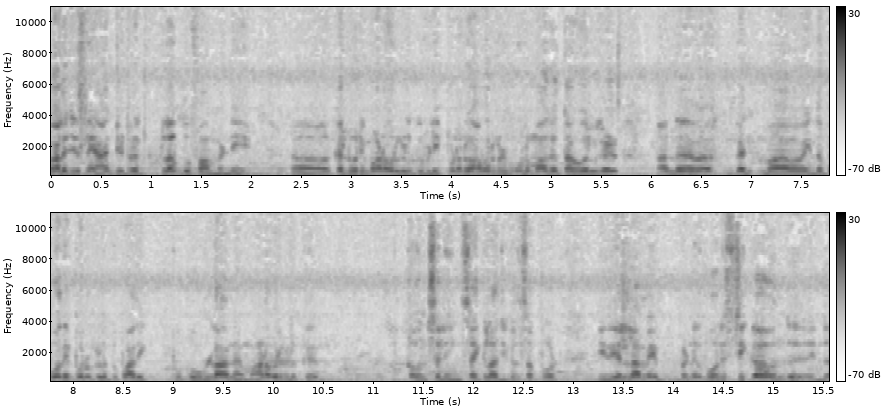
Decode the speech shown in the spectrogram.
காலேஜஸ்லையும் ஆன்டி ட்ரக் கிளப் ஃபார்ம் பண்ணி கல்லூரி மாணவர்களுக்கு விழிப்புணர்வு அவர்கள் மூலமாக தகவல்கள் அந்த இந்த போதைப் பொருட்களுக்கு பாதிப்புக்கு உள்ளான மாணவர்களுக்கு கவுன்சிலிங் சைக்கலாஜிக்கல் சப்போர்ட் இது எல்லாமே பண்ணி ஹோலிஸ்டிக்காக வந்து இந்த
